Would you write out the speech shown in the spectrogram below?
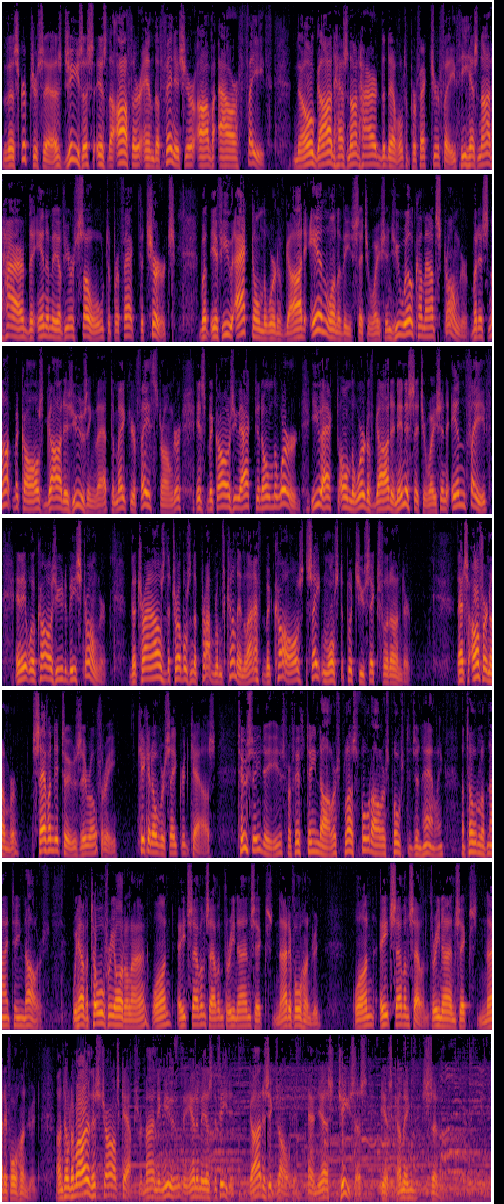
The scripture says Jesus is the author and the finisher of our faith. No, God has not hired the devil to perfect your faith. He has not hired the enemy of your soul to perfect the church. But if you act on the Word of God in one of these situations, you will come out stronger. But it's not because God is using that to make your faith stronger. It's because you acted on the Word. You act on the Word of God in any situation in faith, and it will cause you to be stronger. The trials, the troubles, and the problems come in life because Satan wants to put you six foot under. That's offer number 7203, Kicking Over Sacred Cows two CDs for $15 plus $4 postage and handling, a total of $19. We have a toll free order line, 1 877 396 9400. 1 877 396 9400. Until tomorrow, this is Charles Capps reminding you the enemy is defeated, God is exalted, and yes, Jesus is coming soon.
